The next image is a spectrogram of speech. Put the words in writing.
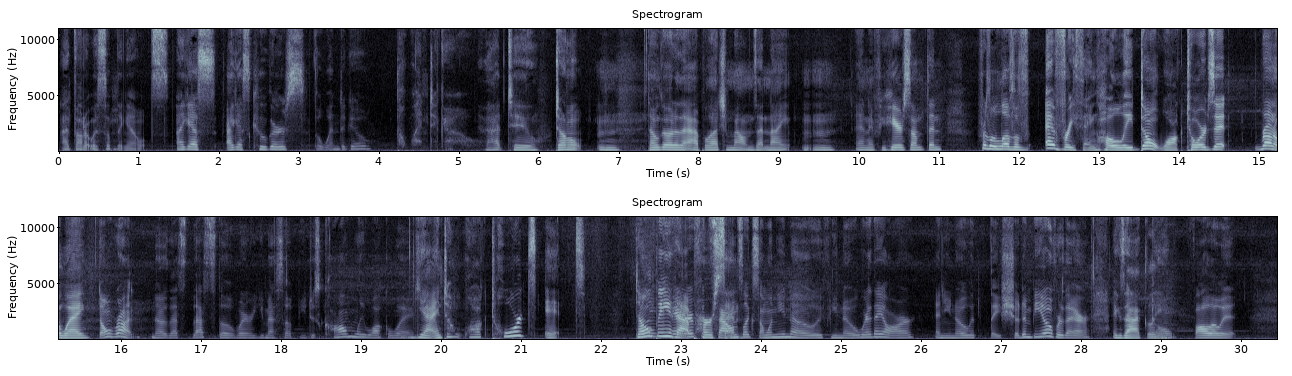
i thought it was something else i guess i guess cougars The Wendigo. the Wendigo. That too. Don't mm, don't go to the Appalachian Mountains at night. Mm-mm. And if you hear something, for the love of everything holy, don't walk towards it. Run away. Don't run. No, that's that's the where you mess up. You just calmly walk away. Yeah, and don't walk towards it. Don't, be care that if it person. sounds like someone you know. If you know where they are and you know that they shouldn't be over there, exactly. don't follow it.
